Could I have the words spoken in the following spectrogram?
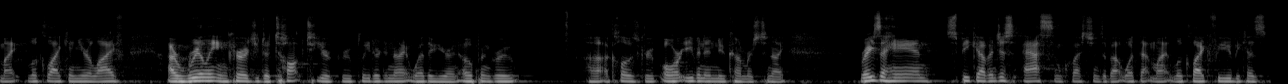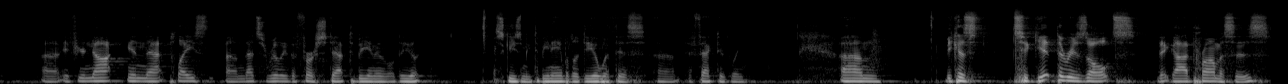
might look like in your life i really encourage you to talk to your group leader tonight whether you're an open group uh, a closed group or even in newcomers tonight. Raise a hand speak up and just ask some questions about what that might look like for you because uh, if you're not in that place um, that's really the first step to being able to deal excuse me to being able to deal with this uh, effectively um, because to get the results that God promises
